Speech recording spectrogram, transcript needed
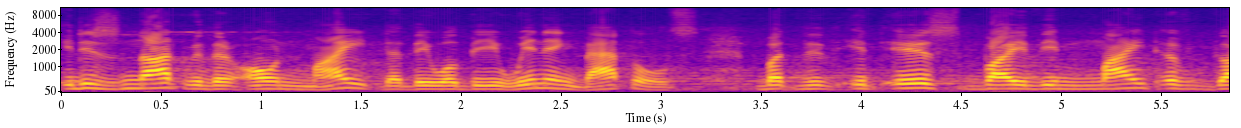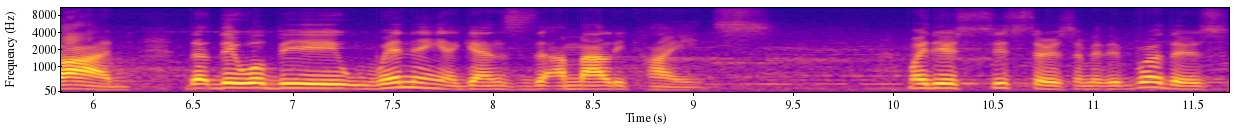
It is not with their own might that they will be winning battles, but it is by the might of God that they will be winning against the Amalekites. My dear sisters and my dear brothers,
